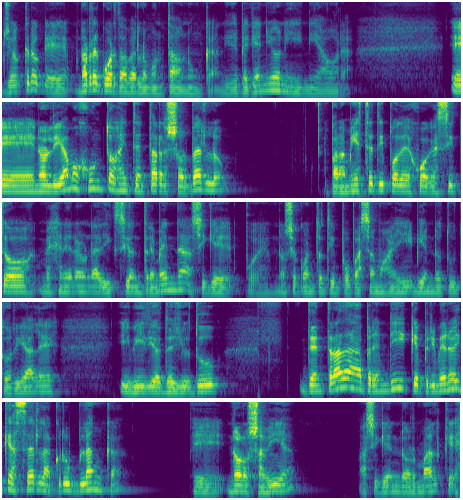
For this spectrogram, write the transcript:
Yo creo que no recuerdo haberlo montado nunca, ni de pequeño ni, ni ahora. Eh, nos liamos juntos a intentar resolverlo. Para mí este tipo de jueguecitos me generan una adicción tremenda, así que pues no sé cuánto tiempo pasamos ahí viendo tutoriales y vídeos de YouTube. De entrada aprendí que primero hay que hacer la cruz blanca, eh, no lo sabía, así que es normal que,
